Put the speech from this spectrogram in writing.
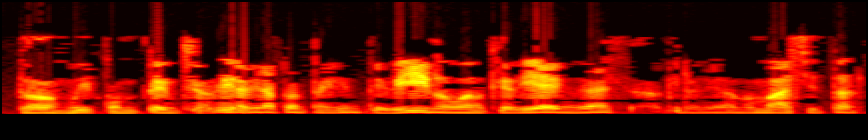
estábamos muy contentos, mira, mira cuánta gente vino, bueno, qué bien, mira, mira nomás y tal.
